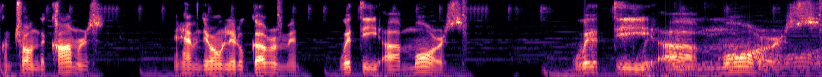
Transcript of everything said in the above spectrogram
controlling the commerce, and having their own little government with the uh, Moors. With the uh, Moors.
